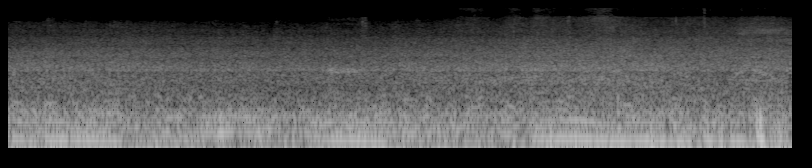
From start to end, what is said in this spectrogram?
pwede kayong bumili. Ah, ano yung mga yung mga pinagdadaaw.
